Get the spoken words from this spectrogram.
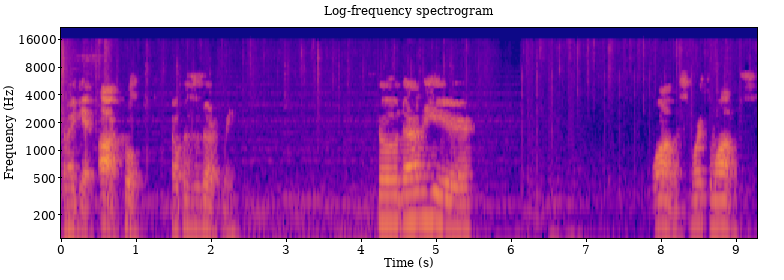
What I get? Ah, cool. Opens the door for me. Go down here. Wallace, where's the?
